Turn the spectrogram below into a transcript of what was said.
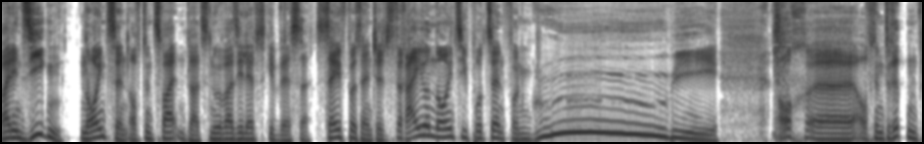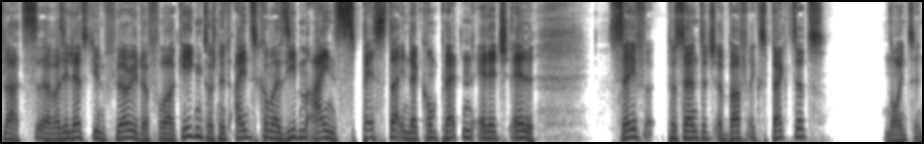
Bei den Siegen 19 auf dem zweiten Platz, nur Wasilewski besser. Save Percentage 93% von Groovy. Auch äh, auf dem dritten Platz äh, Wasilewski und Flurry davor. Gegentorschnitt 1,71, bester in der kompletten NHL. Save Percentage above expected 19.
